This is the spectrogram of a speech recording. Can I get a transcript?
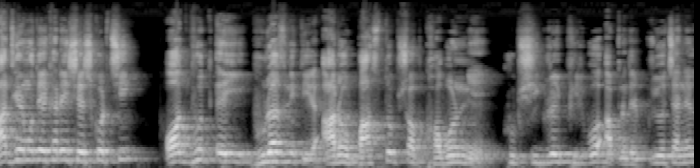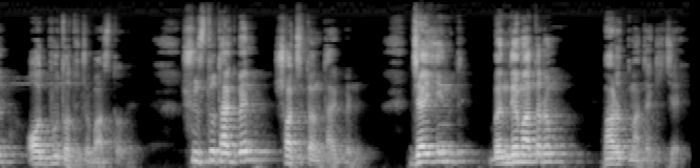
আজকের মতো এখানেই শেষ করছি। অদ্ভুত এই ভূরাজনীতির আরও বাস্তব সব খবর নিয়ে খুব শীঘ্রই ফিরব আপনাদের প্রিয় চ্যানেল অদ্ভুত অথচ বাস্তবে। সুস্থ থাকবেন, সচেতন থাকবেন। জয় হিন্দ, বন্দে মাতরম, ভারত মাতা কি জয়।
